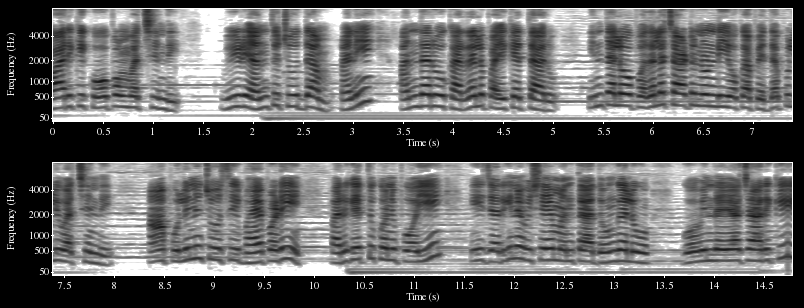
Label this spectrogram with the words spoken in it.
వారికి కోపం వచ్చింది. వీడి అంతు చూద్దాం అని అందరూ కర్రలు పైకెత్తారు. ఇంతలో పొదల చాటు నుండి ఒక పెద్ద పులి వచ్చింది. ఆ పులిని చూసి భయపడి పరిగెత్తుకొని పోయి ఈ జరిగిన విషయమంతా దొంగలు గోవిందయ్యాచారికి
